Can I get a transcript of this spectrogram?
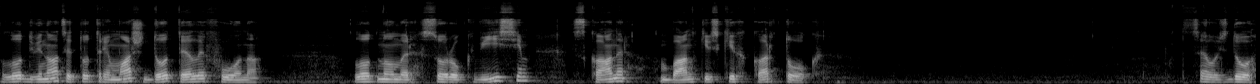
Лот 12 то тримаш до телефона. Лот номер 48 сканер банківських карток. Це ось до,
